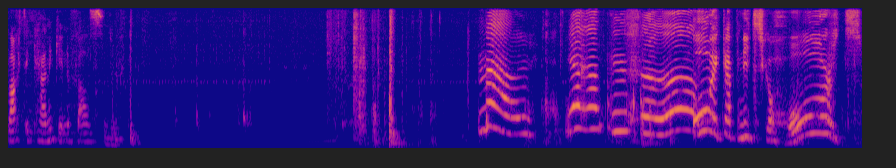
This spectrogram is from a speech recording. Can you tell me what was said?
Wacht, ik ga een keer een valse doen. Nou, je hebt dus gehoord. Oh, ik heb niets gehoord.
